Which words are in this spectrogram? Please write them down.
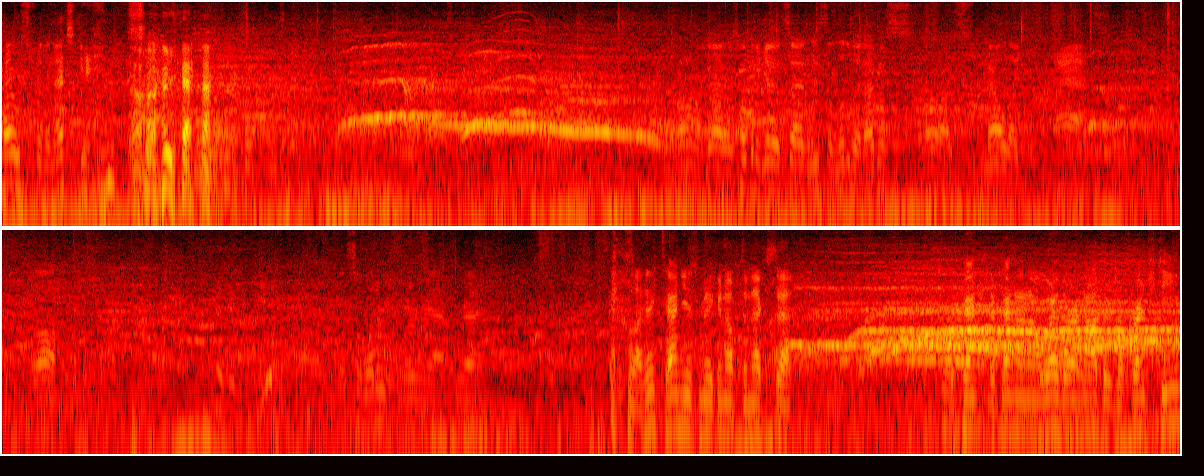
post for the next game. So. Oh, yeah. oh, my God. I was hoping to get outside at least a little bit. I must, oh, I smell like well, I think Tanya's making up the next set. Depend, depending on whether or not there's a French team.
